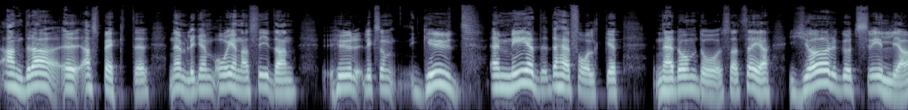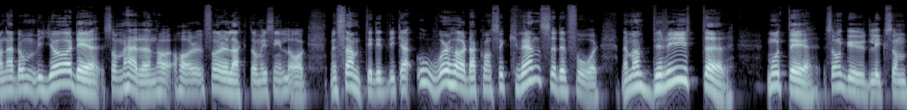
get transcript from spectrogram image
andra eh, aspekter, nämligen å ena sidan hur liksom Gud är med det här folket när de då så att säga gör Guds vilja och när de gör det som Herren har, har förelagt dem i sin lag. Men samtidigt vilka oerhörda konsekvenser det får när man bryter mot det som Gud liksom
